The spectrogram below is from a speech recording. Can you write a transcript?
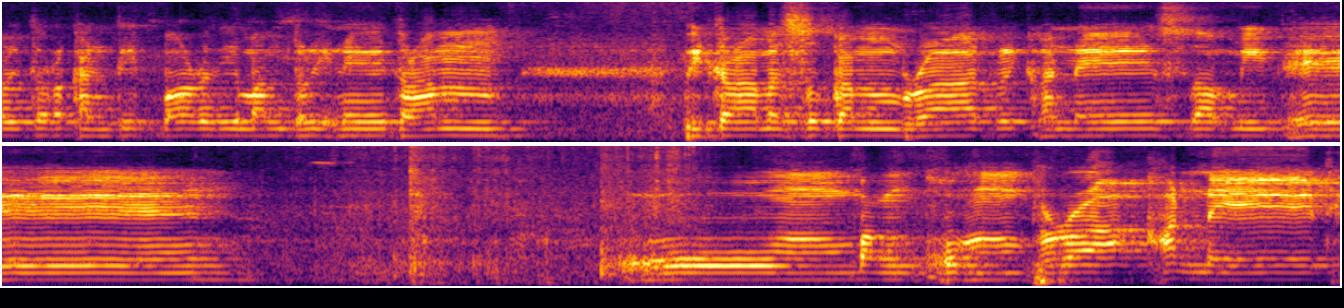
ริตรคันติปารติมันตริเนตรัมปิตรามสุกัมราตริคเนสมิเทโอมบังคมพระคเนเท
